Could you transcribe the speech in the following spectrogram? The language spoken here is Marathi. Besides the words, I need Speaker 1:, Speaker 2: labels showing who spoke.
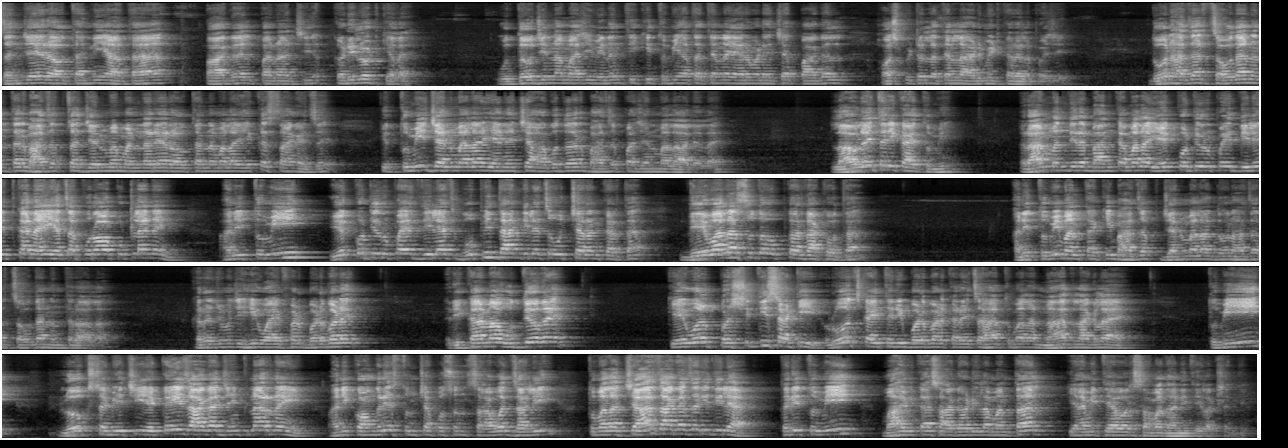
Speaker 1: संजय राऊतांनी आता पागलपणाची कडीलोट केलाय. उद्धवजींना माझी विनंती की तुम्ही आता त्यांना येरवाड्याच्या पागल हॉस्पिटलला त्यांना ॲडमिट करायला पाहिजे. दोन हजार चौदा नंतर भाजपचा जन्म म्हणणाऱ्या राऊतांना मला एकच सांगायचं आहे की तुम्ही जन्माला येण्याच्या अगोदर भाजपा जन्माला आलेला आहे. लावलंय तरी काय तुम्ही? राम मंदिर बांधकामाला एक कोटी रुपये दिलेत का नाही याचा पुरावा कुठला नाही? आणि तुम्ही एक कोटी रुपये दिल्याच गुपित दान दिल्याचं उच्चारण करता देवाला सुद्धा उपकार दाखवता. आणि तुम्ही म्हणता की भाजप जन्माला दोन हजार चौदा नंतर आला. खरंच म्हणजे, म्हणजे ही वायफळ बडबड आहे रिकामा उद्योग आहे. केवळ प्रसिद्धीसाठी रोज काहीतरी बडबड करायचा हा तुम्हाला नाद लागलाय. तुम्ही लोकसभेची एकही जागा जिंकणार नाही आणि काँग्रेस तुमच्यापासून सावध झाली. तुम्हाला चार जागा जरी दिल्या तरी तुम्ही महाविकास आघाडीला म्हणताल की आम्ही त्यावर समाधानी ते लक्षात घेऊ.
